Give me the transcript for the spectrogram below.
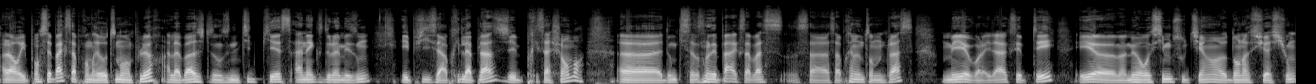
Alors il pensait pas que ça prendrait autant d'ampleur. À la base j'étais dans une petite pièce annexe de la maison et puis ça a pris de la place. J'ai pris sa chambre, donc il s'attendait pas à que ça, passe, ça prenne autant de place. Mais voilà il a accepté et ma mère aussi me soutient dans l'association.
